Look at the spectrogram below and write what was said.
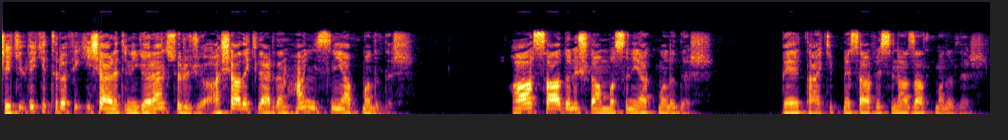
Şekildeki trafik işaretini gören sürücü aşağıdakilerden hangisini yapmalıdır? A. Sağ dönüş lambasını yakmalıdır. B. Takip mesafesini azaltmalıdır.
